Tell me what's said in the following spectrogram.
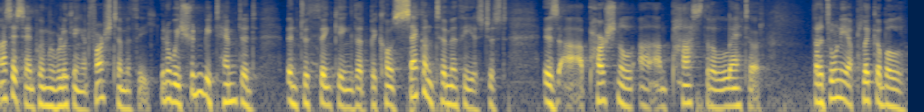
as I said when we were looking at 1 Timothy, you know, we shouldn't be tempted into thinking that because 2 Timothy is just is a personal and pastoral letter, that it's only applicable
